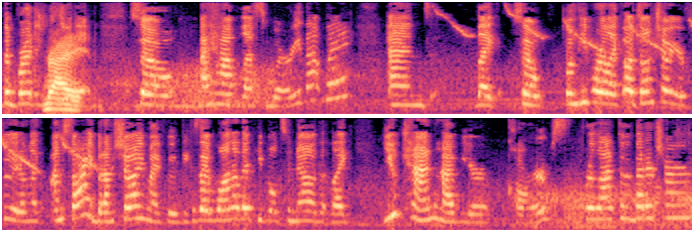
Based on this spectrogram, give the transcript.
the bread included. Right. So I have less worry that way. And like, so when people are like, "Oh, don't show your food," I'm like, "I'm sorry, but I'm showing my food because I want other people to know that like you can have your carbs, for lack of a better term,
